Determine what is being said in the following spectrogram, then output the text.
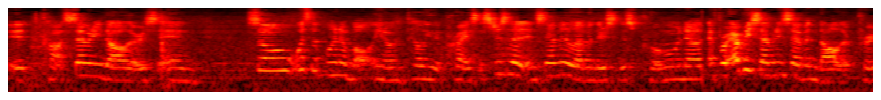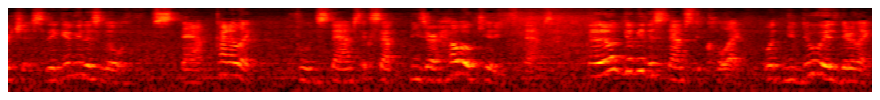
It cost seventy dollars and so what's the point of all, you know, telling the price? It's just that in 7-Eleven there's this promo now. And for every $77 purchase, they give you this little stamp, kind of like food stamps, except these are Hello Kitty stamps. Now they don't give you the stamps to collect. What you do is they're like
